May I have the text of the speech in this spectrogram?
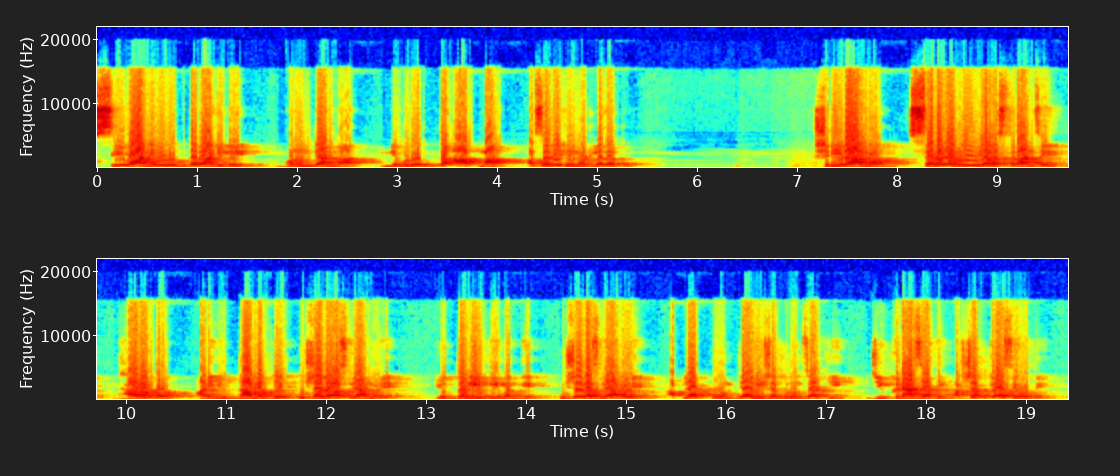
सेवानिवृत्त राहिले म्हणून त्यांना निवृत्त आत्मा असं देखील म्हटलं जातं. श्रीराम सर्व दिव्य अस्त्रांचे धारक आणि युद्धामध्ये कुशल असल्यामुळे युद्धनीतीमध्ये कुशल असल्यामुळे आपल्या कोणत्याही शत्रूंसाठी जिंकण्यासाठी अशक्य असे होते.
